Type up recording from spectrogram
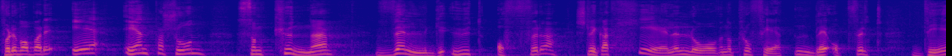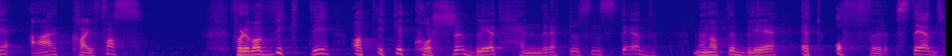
For det var bare én person som kunne velge ut offeret, slik at hele loven og profeten ble oppfylt, det er Kaifas. For det var viktig at ikke korset ble et henrettelsens sted, men at det ble et offersted.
